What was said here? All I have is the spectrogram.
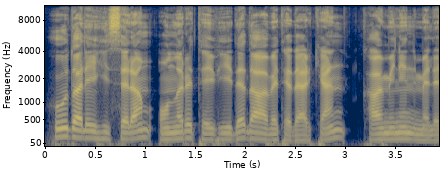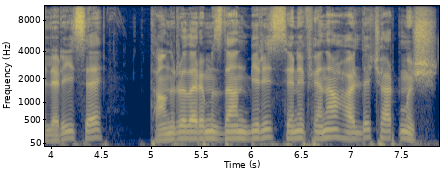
Hud aleyhisselam onları tevhide davet ederken kavminin meleleri ise Tanrılarımızdan biri seni fena halde çarpmış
